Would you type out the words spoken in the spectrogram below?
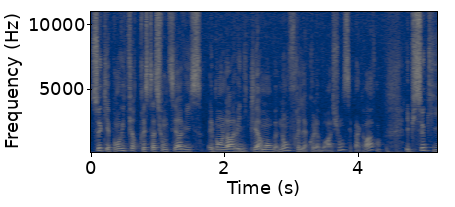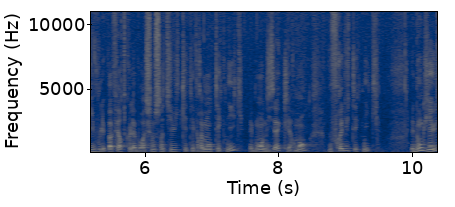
Ceux qui n'avaient pas envie de faire de prestations de service, eh ben on leur avait dit clairement, bah non, vous ferez de la collaboration, c'est pas grave. Et puis ceux qui ne voulaient pas faire de collaboration scientifique, qui était vraiment technique, eh ben on disait clairement, vous ferez du technique. Et donc il y a eu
